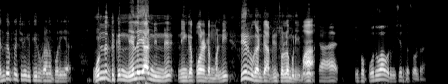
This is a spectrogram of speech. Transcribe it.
எந்த பிரச்சனைக்கு தீர்வு காண போகிறீங்க ஒன்றுத்துக்கு நிலையாக நின்று நீங்கள் போராட்டம் பண்ணி தீர்வு கண்டு அப்படின்னு சொல்ல முடியுமா? சார் இப்போ பொதுவாக ஒரு விஷயத்த சொல்கிறேன்.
